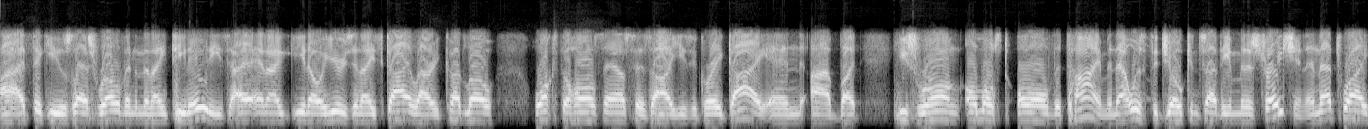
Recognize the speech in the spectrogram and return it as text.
I think he was less relevant in the 1980s. I, and I, you know, here's a nice guy, Larry Kudlow, walks the halls now, says, "Ah, oh, he's a great guy," and uh, but he's wrong almost all the time, and that was the joke inside the administration, and that's why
